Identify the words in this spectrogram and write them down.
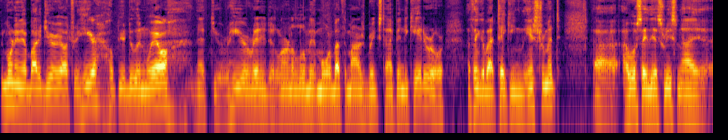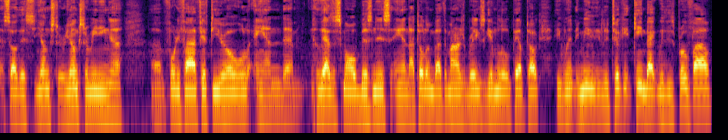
Good morning, everybody. Jerry Autry here. Hope you're doing well. That you're here ready to learn a little bit more about the Myers Briggs type indicator or I think about taking the instrument. Uh, I will say this recently I uh, saw this youngster, youngster meaning uh, uh, 45, 50 year old, and um, who has a small business. And I told him about the Myers Briggs, give him a little pep talk. He went immediately, took it, came back with his profile,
